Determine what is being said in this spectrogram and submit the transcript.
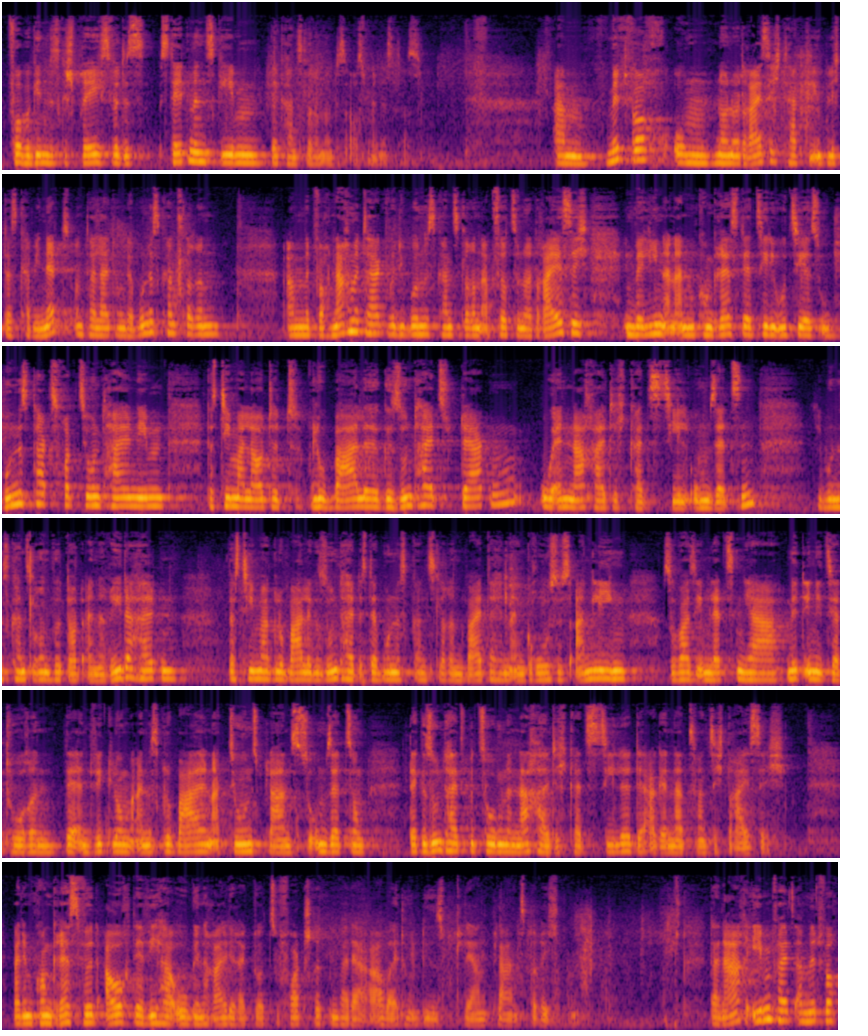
Vor Beginn des Gesprächs wird es Statements geben der Kanzlerin und des Außenministers. Am Mittwoch um 9.30 Uhr tagt wie üblich das Kabinett unter Leitung der Bundeskanzlerin. Am Mittwochnachmittag wird die Bundeskanzlerin ab 14.30 Uhr in Berlin an einem Kongress der CDU-CSU-Bundestagsfraktion teilnehmen. Das Thema lautet globale Gesundheitsstärken, UN-Nachhaltigkeitsziel umsetzen. Die Bundeskanzlerin wird dort eine Rede halten. Das Thema globale Gesundheit ist der Bundeskanzlerin weiterhin ein großes Anliegen. So war sie im letzten Jahr Mitinitiatorin der Entwicklung eines globalen Aktionsplans zur Umsetzung der gesundheitsbezogenen Nachhaltigkeitsziele der Agenda 2030. Bei dem Kongress wird auch der WHO-Generaldirektor zu Fortschritten bei der Erarbeitung dieses Plans berichten. Danach, ebenfalls am Mittwoch,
